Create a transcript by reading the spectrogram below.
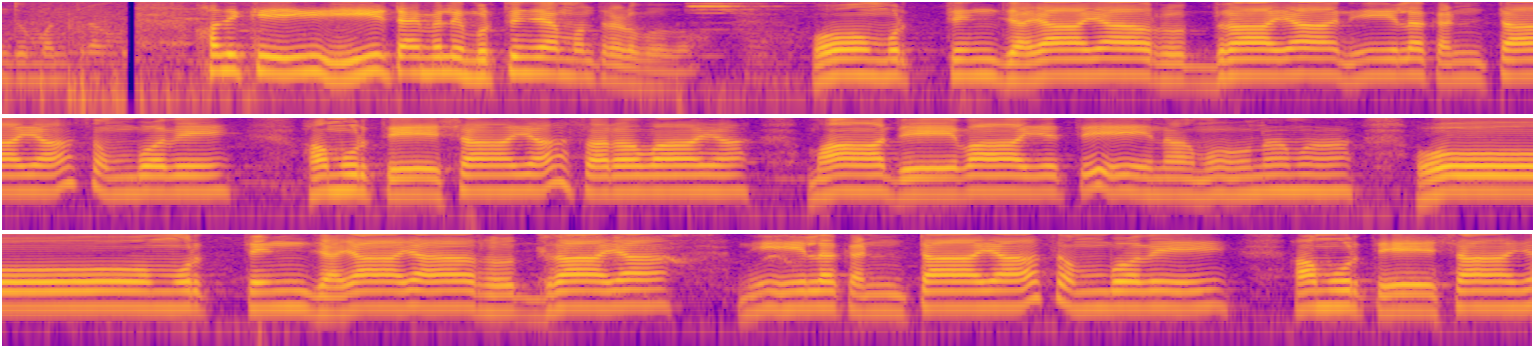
ಒಂದು ಮಂತ್ರ ಅದಕ್ಕೆ ಈ ಈ ಟೈಮಲ್ಲಿ ಮೃತ್ಯುಂಜಯ ಮಂತ್ರ ಹೇಳ್ಬೋದು. ಓಂ ಮೃತ್ಯುಂಜಯಾಯ ರುದ್ರಾಯ ನೀಲಕಂಠಾಯ ಸಂಭವೇ ಅಮೃತೇಶಾಯ ಸರವಾಯ ಮಾ ದೇವಾಯ ತೇ ನಮೋ ನಮಃ. ಓಂ ಮೃತ್ಯುಂಜಯಾಯ ರುದ್ರಾಯ ನೀಲಕಂಠಾಯ ಸಂಭವೇ ಅಮೃತೇಶಾಯ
